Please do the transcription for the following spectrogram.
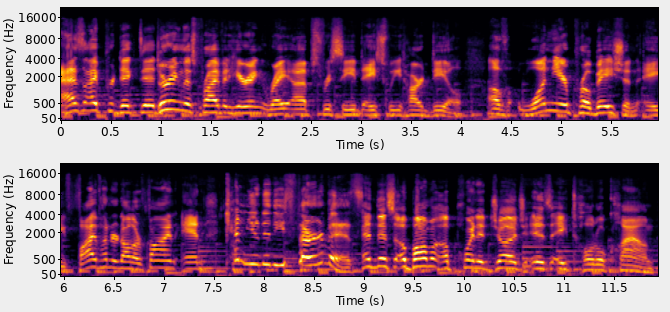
as I predicted, during this private hearing, Ray Epps received a sweetheart deal of one year probation, a $500 fine, and community service. And this Obama appointed judge is a total clown,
